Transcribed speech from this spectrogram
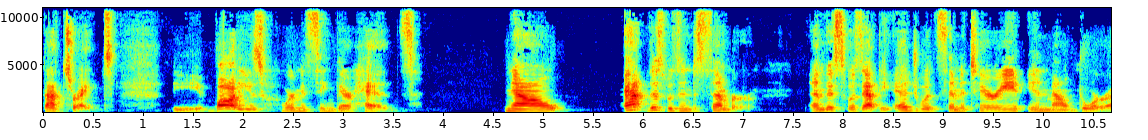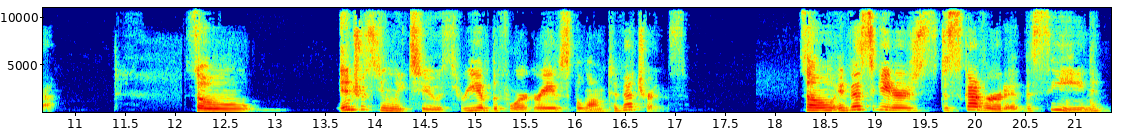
That's right. The bodies were missing their heads. Now, at this was in December, and this was at the Edgewood Cemetery in Mount Dora. So, interestingly, too, three of the four graves belonged to veterans. So, investigators discovered at the scene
